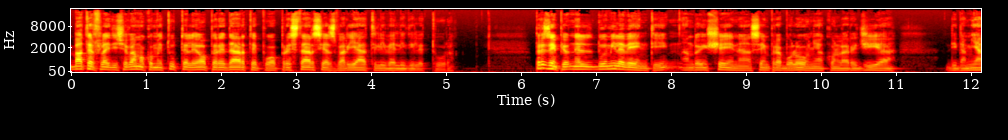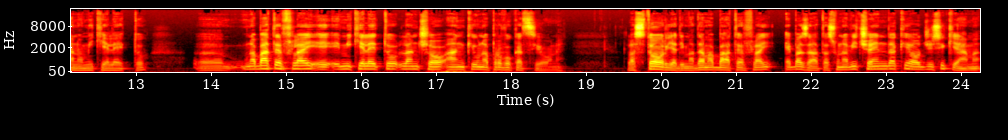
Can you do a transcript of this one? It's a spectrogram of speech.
Butterfly, dicevamo, come tutte le opere d'arte, può prestarsi a svariati livelli di lettura. Per esempio, nel 2020 andò in scena, sempre a Bologna, con la regia di Damiano Michieletto, eh, una butterfly e, Michieletto lanciò anche una provocazione. La storia di Madama Butterfly è basata su una vicenda che oggi si chiama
